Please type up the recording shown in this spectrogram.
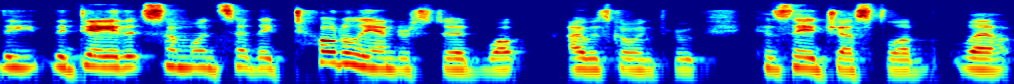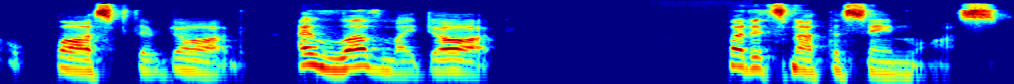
the the day that someone said they totally understood what I was going through because they just le- lost their dog. I love my dog, but it's not the same loss.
